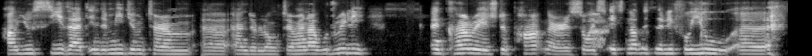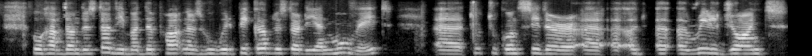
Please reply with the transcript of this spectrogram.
how you see that in the medium term uh, and the long term. And I would really encourage the partners. So it's it's not necessarily for you uh, who have done the study, but the partners who will pick up the study and move it uh, to to consider a, a, a real joint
